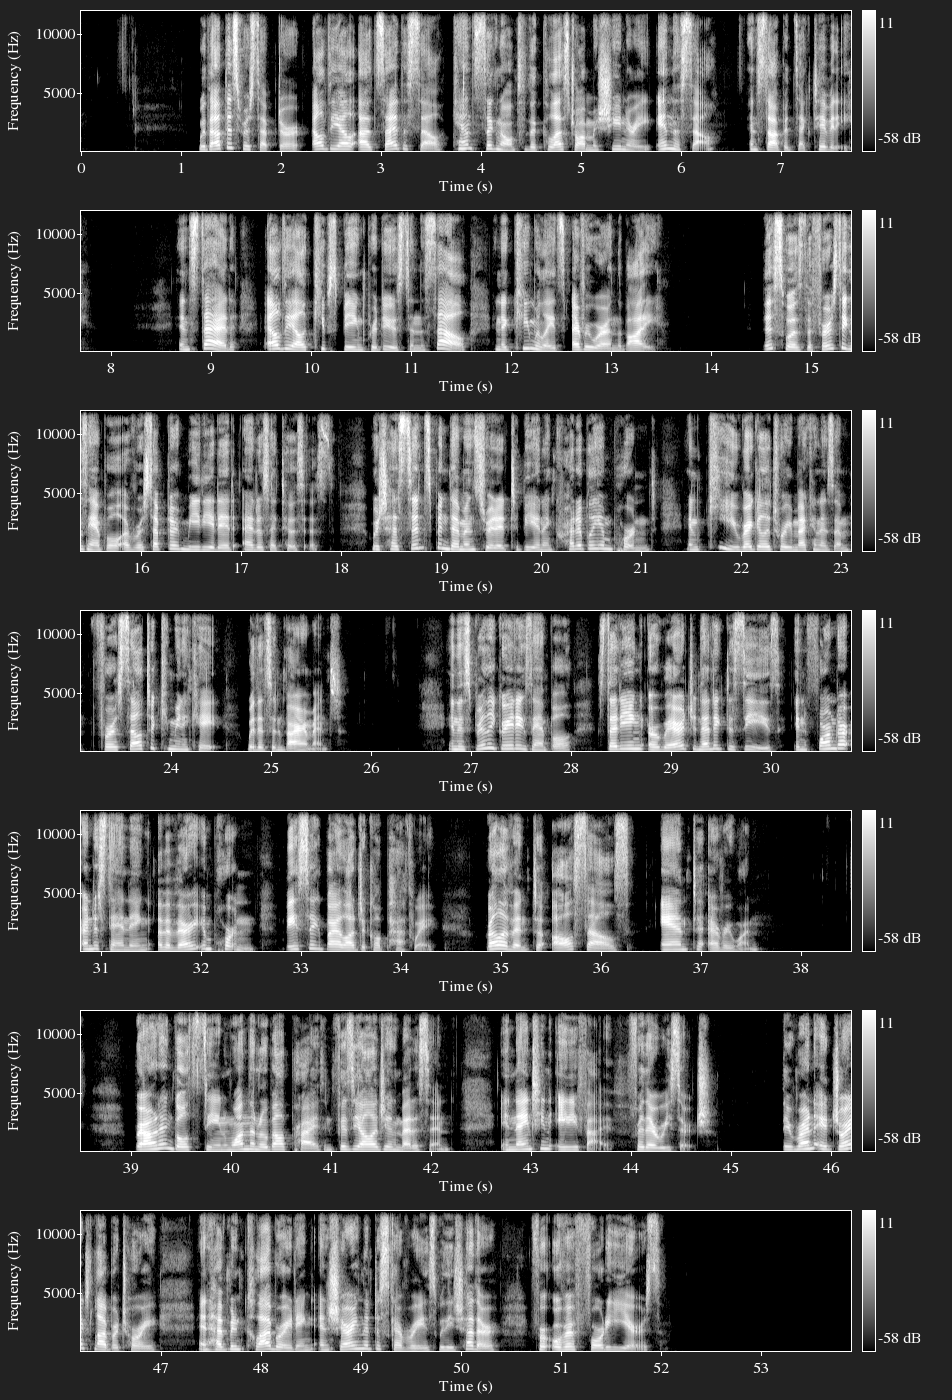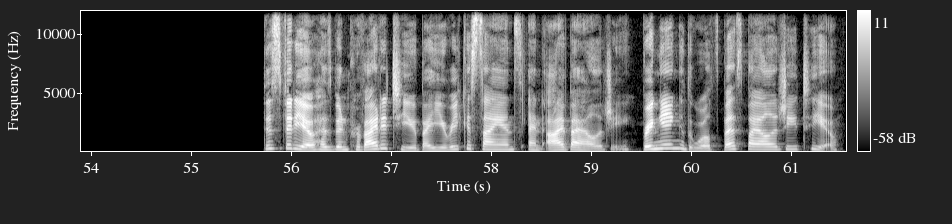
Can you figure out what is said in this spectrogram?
Without this receptor, LDL outside the cell can't signal to the cholesterol machinery in the cell and stop its activity. Instead, LDL keeps being produced in the cell and accumulates everywhere in the body, This was the first example of receptor mediated endocytosis, which has since been demonstrated to be an incredibly important and key regulatory mechanism for a cell to communicate with its environment. In this really great example, studying a rare genetic disease informed our understanding of a very important basic biological pathway, relevant to all cells and to everyone. Brown and Goldstein won the Nobel Prize in Physiology and Medicine in 1985 for their research. They run a joint laboratory and have been collaborating and sharing their discoveries with each other for over 40 years. This video has been provided to you by Eureka Science and iBiology, bringing the world's best biology to you.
